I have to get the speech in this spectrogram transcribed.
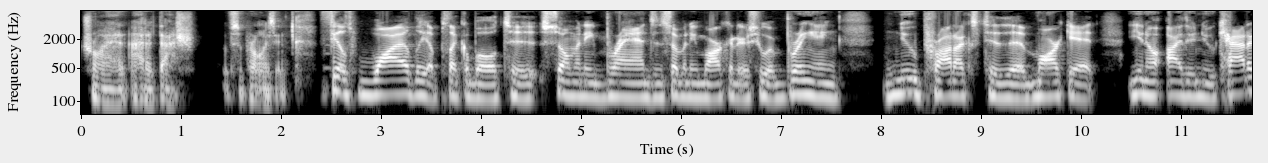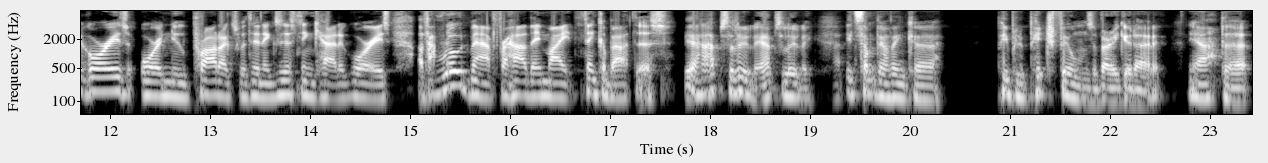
try and add a dash of surprising. Feels wildly applicable to so many brands and so many marketers who are bringing new products to the market, you know, either new categories or new products within existing categories of a roadmap for how they might think about this. Yeah, absolutely. Absolutely. It's something I think uh, people who pitch films are very good at it yeah the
